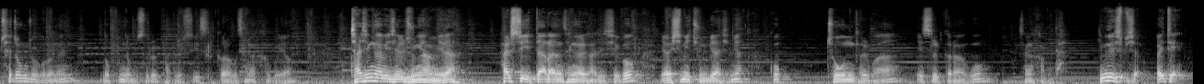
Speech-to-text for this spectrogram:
최종적으로는 높은 점수를 받을 수 있을 거라고 생각하고요. 자신감이 제일 중요합니다. 할 수 있다라는 생각을 가지시고 열심히 준비하시면 꼭 좋은 결과 있을 거라고 생각합니다. 힘내십시오. 화이팅!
